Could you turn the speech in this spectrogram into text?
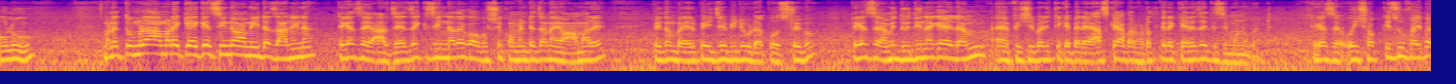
বলু মানে তোমরা আমারে কে কে চিনো আমি এটা জানি না, ঠিক আছে? আর যে যে চিন না থাকো অবশ্যই কমেন্টে জানাইও আমারে। প্রীতম ভাইয়ের পেজে ভিডিওটা পোস্ট হইব, ঠিক আছে? আমি দুই দিন আগে এলাম পিসির বাড়ি থেকে বেড়াই আজকে আবার হঠাৎ করে কেড়ে যাইতেছি মনোঘাট ঠিক আছে? ওই সব কিছু পাইবা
